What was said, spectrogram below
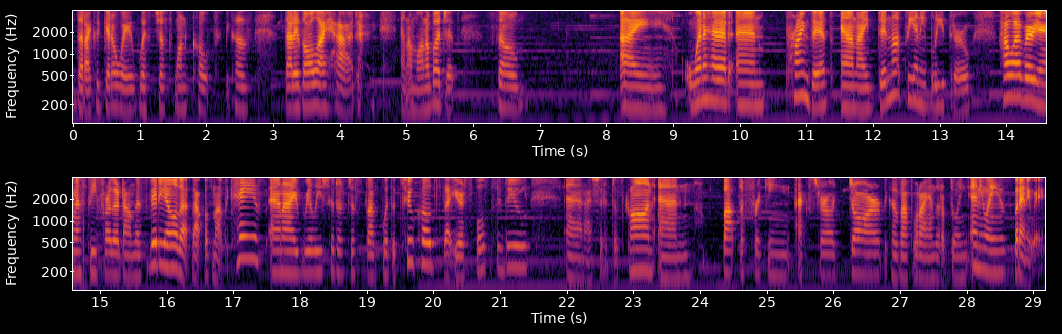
that I could get away with just one coat because that is all I had, and I'm on a budget. So I went ahead and primed it, and I did not see any bleed through. However, you're gonna see further down this video that that was not the case and I really should have just stuck with the two coats that you're supposed to do and I should have just gone and bought the freaking extra jar because that's what I ended up doing anyways. But anyway,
